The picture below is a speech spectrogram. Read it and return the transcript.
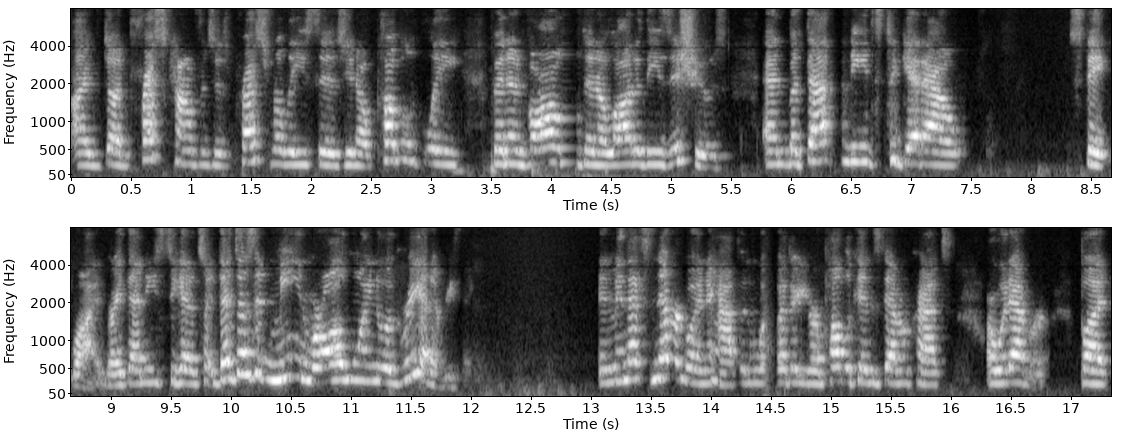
I've done press conferences, press releases. You know, publicly been involved in a lot of these issues. And but that needs to get out statewide, right? That needs to get. That doesn't mean we're all going to agree on everything. I mean, that's never going to happen, whether you're Republicans, Democrats, or whatever. But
